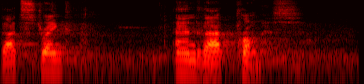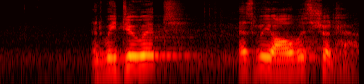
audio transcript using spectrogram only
that strength and that promise. And we do it as we always should have,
